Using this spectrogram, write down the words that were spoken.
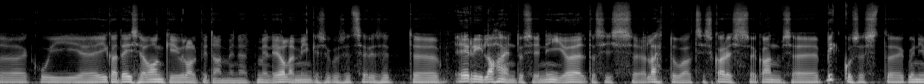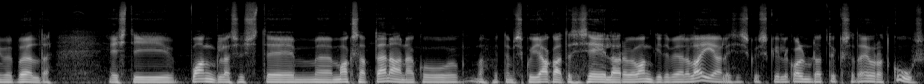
äh, kui äh, iga teise vangi ülalpidamine, et meil ei ole mingisuguseid selliseid äh, erilahendusi nii-öelda siis lähtuvalt siis karistuse kandmise pikkusest, kui nii võib öelda. Eesti vanglasüsteem maksab täna nagu noh, ütleme siis, kui jagada siis eelarve vangide peale laiali, siis kuskil kolm tuhat ükssada eurot kuus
